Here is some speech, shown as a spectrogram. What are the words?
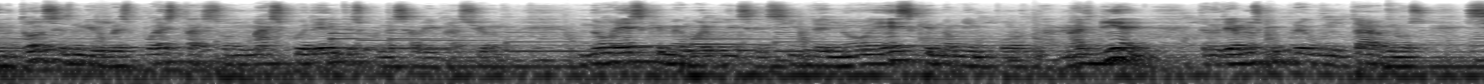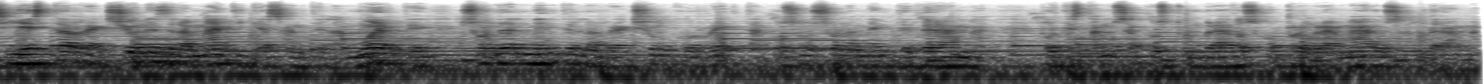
Entonces mis respuestas son más coherentes con esa vibración. No es que me vuelvo insensible, no es que no me importa. Más bien, tendríamos que preguntarnos si estas reacciones dramáticas ante la muerte son realmente la reacción correcta o son solamente drama, porque estamos acostumbrados o programados al drama.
